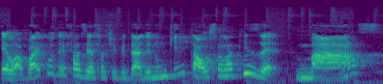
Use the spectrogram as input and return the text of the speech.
Ela vai poder fazer essa atividade num quintal se ela quiser, mas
